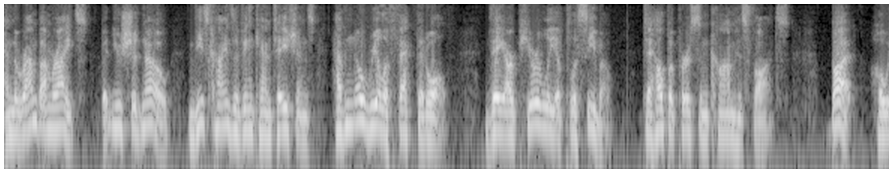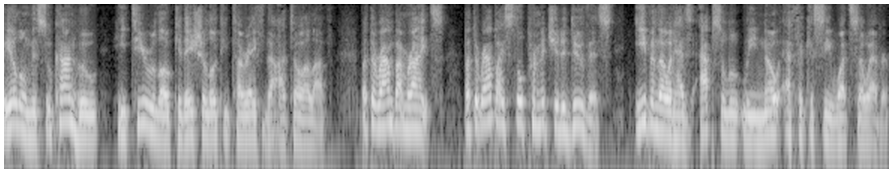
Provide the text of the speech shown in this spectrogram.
And the Rambam writes, but you should know these kinds of incantations have no real effect at all. They are purely a placebo to help a person calm his thoughts. But ho'ilu misukanhu hitirulo kadeshalo taref da'ato alav. But the Rambam writes, but the rabbis still permit you to do this, even though it has absolutely no efficacy whatsoever.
